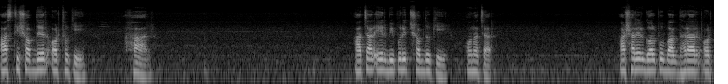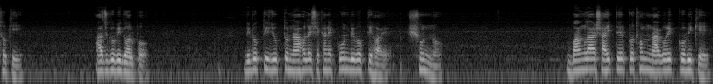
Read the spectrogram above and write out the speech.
আস্থি শব্দের অর্থ কি? হার। আচার এর বিপরীত শব্দ কি? অনাচার। আষাঢ়ের গল্প বাগধারার অর্থ কি? আজগুবি গল্প। বিভক্তি যুক্ত না হলে সেখানে কোন বিভক্তি হয়? শূন্য। বাংলা সাহিত্যের প্রথম নাগরিক কবি কে?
